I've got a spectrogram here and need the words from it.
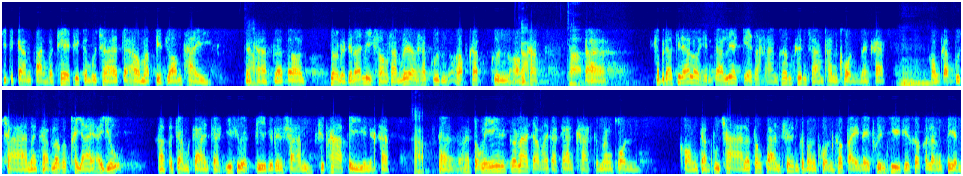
กิจกรรมต่างประเทศที่กัมพูชาจะเอามาปิดล้อมไทยนะครับ แล้วก็นอกเหนือจากนั้นมีอีกสองสามเรื่องครับ คุณอ๊อฟครับ คุณอ๋องครับ ครับอ่าสัปดาห์ที่แล้วเราเห็นการเรียกเกณฑ์ทหารเพิ่มขึ้น 3,000 คนนะครับอืมของกัมพูชานะครับ แล้วก็ขยายอายุอ่าประจำการจาก 21 ปีไปเป็น 35 ปีนะครับครับอ่าตรงนี้ก็น่าจะมาจากการขาดกำลังพลของกัมพูชาแล้วต้องการเสริมกำลังพลเข้าไปในพื้นที่ที่เขากำลังเตรียม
